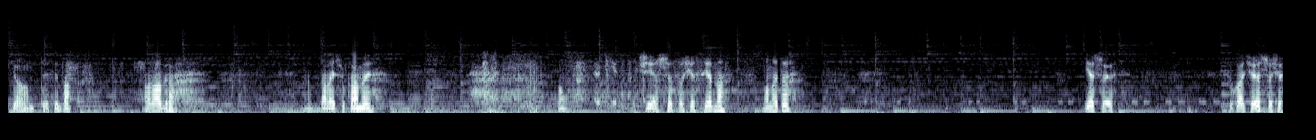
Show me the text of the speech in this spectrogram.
1925 chyba. No dobra. Dalej szukamy. Czy jeszcze coś jest jedna moneta? Jeszcze jest. Słuchajcie, jeszcze się.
